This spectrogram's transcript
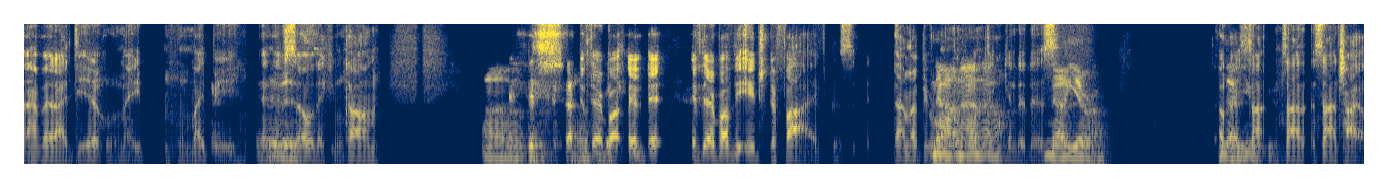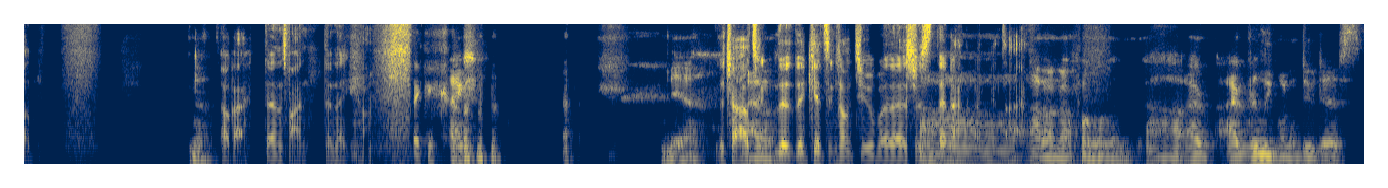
I have an idea who may who might be, and It if so, they can come Uh, okay. So- if they're above if, if, if they're above the age of five, because I might be wrong. No, on no, I'm no. Thinking it is. no, you're wrong. okay, no, it's you- not. It's not. It's not a child. No, Okay, then it's fine. Then they can come. They could come. Actually- yeah. The child, the, the kids can come too, but that's just they're not gonna have a good Uh, time. I don't know if I want to. Uh, I I really want to do this,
